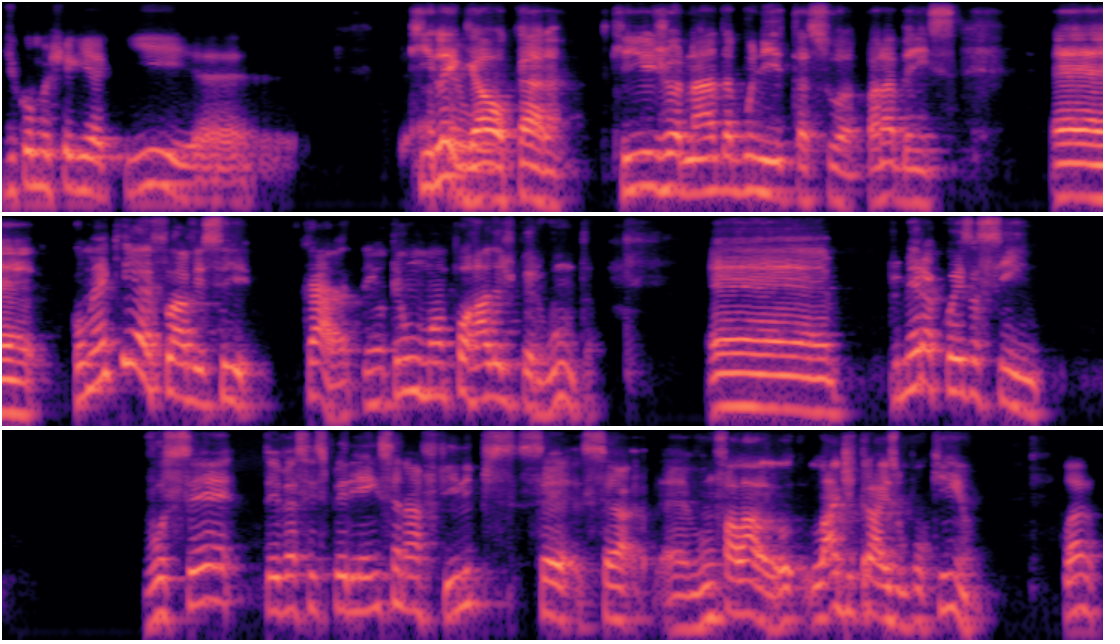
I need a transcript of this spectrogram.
de como eu cheguei aqui. É, que legal, cara. Que jornada bonita sua. Parabéns. É, como é que é, Flávio, esse, Cara, eu tenho uma porrada de pergunta. É, primeira coisa, assim, você teve essa experiência na Philips, cê, cê, é, vamos falar lá de trás um pouquinho? Claro.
